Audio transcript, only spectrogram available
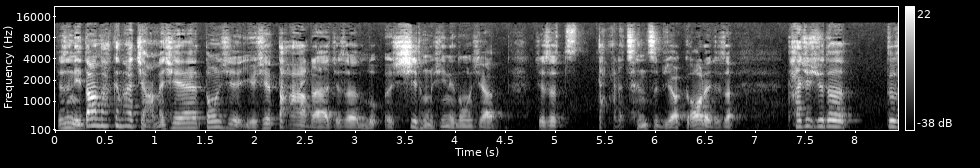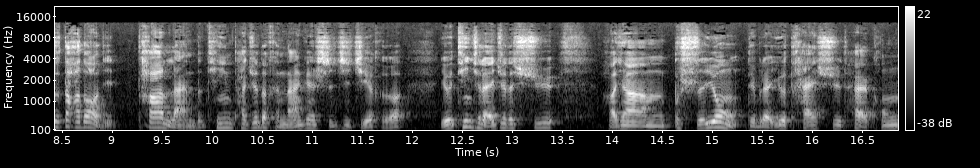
就是你当他跟他讲那些东西，有些大的就是系统性的东西啊，就是大的层次比较高的，就是他就觉得都是大道理，他懒得听，他觉得很难跟实际结合，又听起来觉得虚，好像不实用，对不对？又太虚太空，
